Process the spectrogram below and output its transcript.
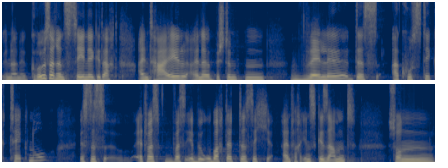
in einer größeren Szene gedacht, ein Teil einer bestimmten Welle des Akustik-Techno? Ist es etwas, was ihr beobachtet, das sich einfach insgesamt schon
